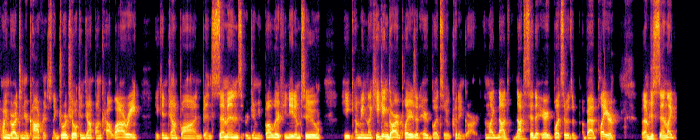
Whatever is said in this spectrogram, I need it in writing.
point guards in your conference. Like George Hill can jump on Kyle Lowry, he can jump on Ben Simmons or Jimmy Butler if you need him to. He, I mean, like he can guard players that Eric Bledsoe couldn't guard. And like not not to say that Eric Bledsoe is a, a bad player, but I'm just saying like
